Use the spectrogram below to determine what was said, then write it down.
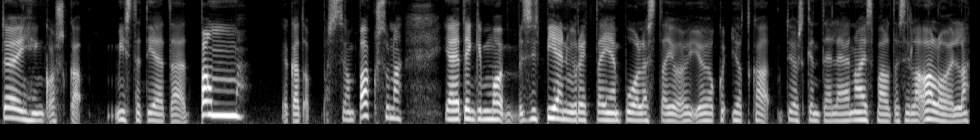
töihin, koska mistä tietää, että pam, ja katoppas, se on paksuna. Ja etenkin siis pienyrittäjien puolesta, jo, jo, jotka työskentelee naisvaltaisilla aloilla,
